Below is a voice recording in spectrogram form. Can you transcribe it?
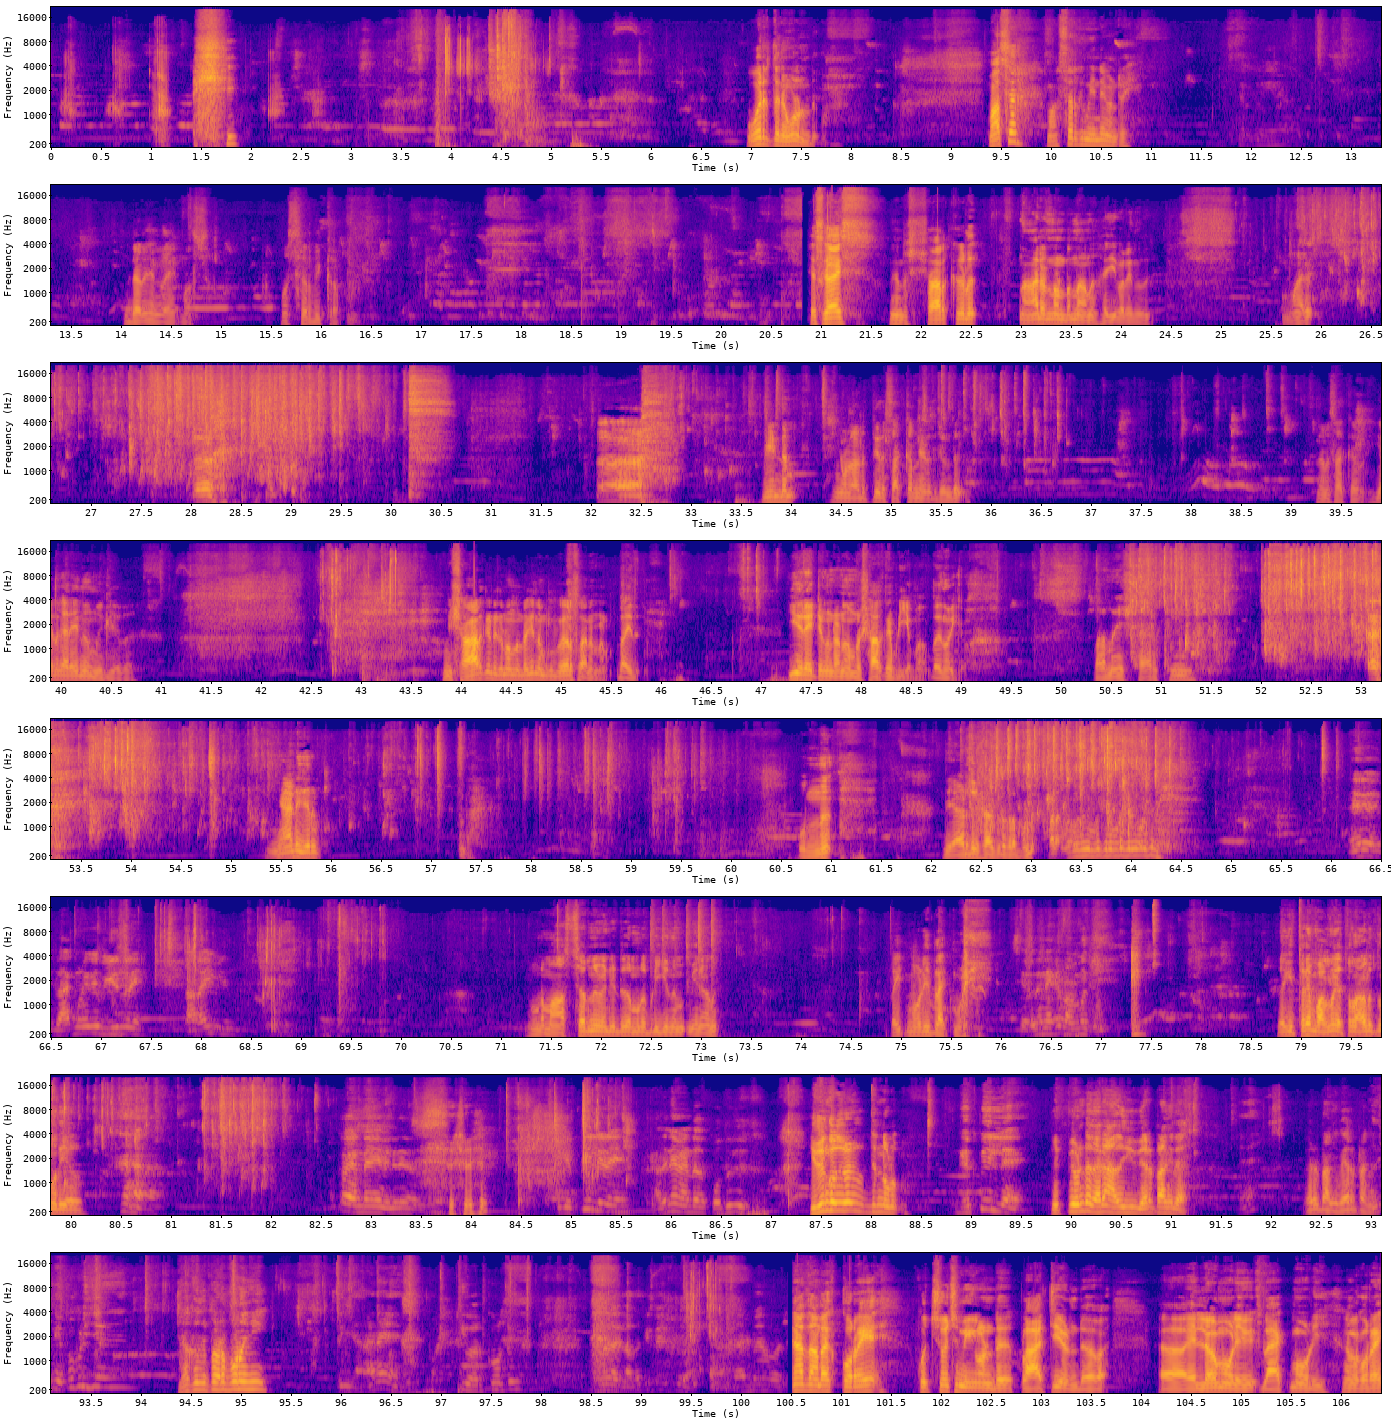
ഓരോരുത്തരും കൂടെ ഉണ്ട്. മാസ്റ്റർ മാസ്റ്റർക്ക് മീനെ വേണ്ടേ? ഇതാണ് ഞങ്ങളെ master master Vikram. Yes guys നിങ്ങളുടെ ഷാർക്കുകൾ നാലെണ്ണം ഉണ്ടെന്നാണ് ഹരി പറയുന്നത്. മാര്. വീണ്ടും നമ്മൾ അടുത്തൊരു സക്കറിനെ എടുത്തിട്ടുണ്ട്. സക്കർ. ഇയാൾ കരയുന്നൊന്നുമില്ല അത്? ഇനി ഷാർക്ക് എടുക്കണമെന്നുണ്ടെങ്കിൽ നമുക്ക് വേറെ സാധനം വേണം. അതായത് ഈ ഒരു ഐറ്റം കൊണ്ടാണ് നമ്മൾ ഷാർക്കിനെ പിടിക്കാൻ പോകുന്നത്. അതായത് നോക്കിയോ പറമണി ഷാർക്ക് ഇങ്ങാട് കയറും? ഒന്ന്. ഇത് അടുത്ത ഷാക്കിൽ കിടപ്പുണ്ട് നമ്മുടെ മാസ്റ്ററിന് വേണ്ടിയിട്ട് നമ്മൾ പിടിക്കുന്ന മീനാണ്. White molly black molly. ഇതൊക്കെ ഇത്രയും വള്ളം എത്ര നാളെത്തുന്ന അറിയാതെ ഇതും കൊതുകൾ തിന്നോളും. ഗപ്പിയുണ്ട് തരാം. അത് ഈ വേറെ ടാങ്കിലാണ് വേറെ ടാങ്ക് വേറെ ടാങ്ക് ഞങ്ങൾക്ക് എവിടെ പോകണം ഇനി ഇത് ഞാനേ വർക്കൗട്ട് അതൊക്കെ ഇട്ടേക്കുവാ. ഇതിനകത്ത് നമ്മുടെ കുറേ കൊച്ചു കൊച്ചു മീനുകളുണ്ട് പ്ലാറ്റിയുണ്ട് യെല്ലോ മോളി ബ്ലാക്ക് മോളി അങ്ങനെ കുറേ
